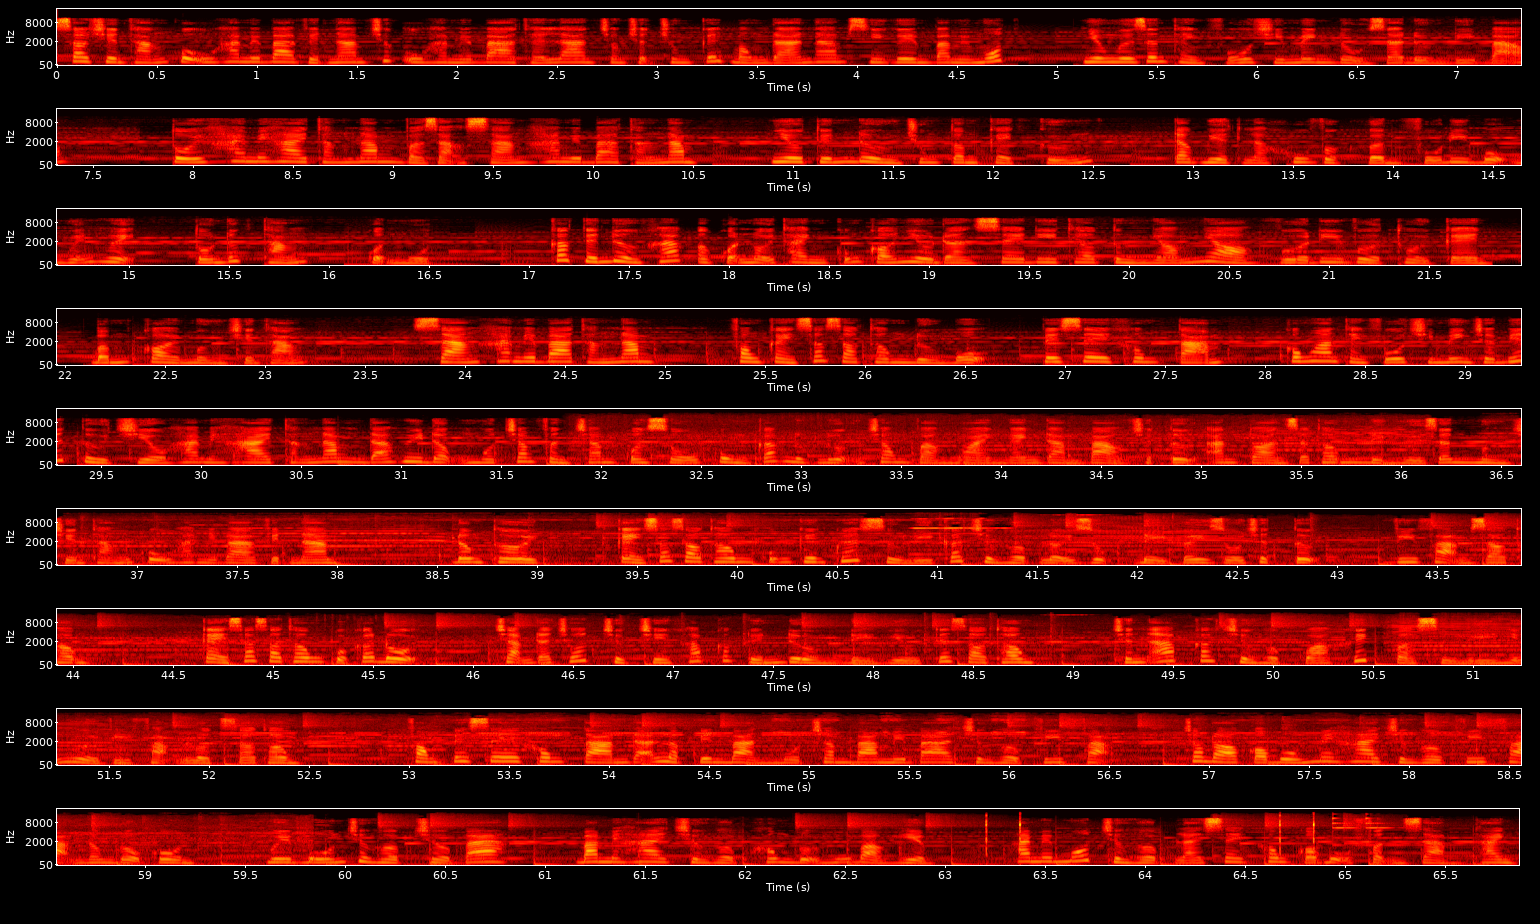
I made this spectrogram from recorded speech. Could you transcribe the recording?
Sau chiến thắng của U23 Việt Nam trước U23 Thái Lan trong trận chung kết bóng đá Nam SEA Games 31, nhiều người dân thành phố Hồ Chí Minh đổ ra đường đi bão. Tối 22 tháng 5 và dạng sáng 23 tháng 5, nhiều tuyến đường trung tâm kẹt cứng, đặc biệt là khu vực gần phố đi bộ Nguyễn Huệ, Tôn Đức Thắng, quận 1. Các tuyến đường khác ở quận nội thành cũng có nhiều đoàn xe đi theo từng nhóm nhỏ vừa đi vừa thổi kèn, bấm còi mừng chiến thắng. Sáng 23 tháng 5, Phòng Cảnh sát Giao thông Đường bộ PC08 Công an thành phố Hồ Chí Minh cho biết từ chiều 22 tháng 5 đã huy động 100% quân số cùng các lực lượng trong và ngoài ngành đảm bảo trật tự an toàn giao thông để người dân mừng chiến thắng của U23 Việt Nam. Đồng thời, cảnh sát giao thông cũng kiên quyết xử lý các trường hợp lợi dụng để gây rối trật tự, vi phạm giao thông. Cảnh sát giao thông của các đội, trạm đã chốt trực trên khắp các tuyến đường để điều tiết giao thông, chấn áp các trường hợp quá khích và xử lý những người vi phạm luật giao thông. Phòng PC08 đã lập biên bản 133 trường hợp vi phạm trong đó có 42 trường hợp vi phạm nồng độ cồn, 14 trường hợp chở ba, 32 trường hợp không đội mũ bảo hiểm, 21 trường hợp lái xe không có bộ phận giảm thanh,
